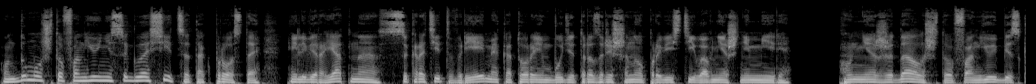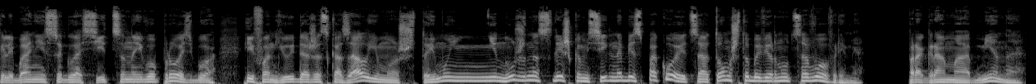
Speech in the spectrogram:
он думал, что Фан Юй не согласится так просто, или, вероятно, сократит время, которое им будет разрешено провести во внешнем мире. Он не ожидал, что Фан Юй без колебаний согласится на его просьбу, и Фан Юй даже сказал ему, что ему не нужно слишком сильно беспокоиться о том, чтобы вернуться вовремя. Программа обмена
